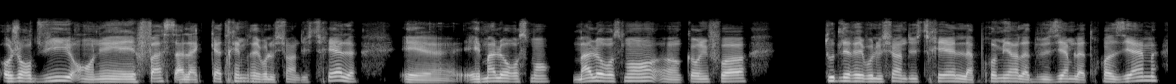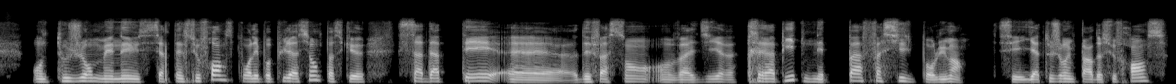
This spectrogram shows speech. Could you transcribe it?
aujourd'hui, on est face à la quatrième révolution industrielle et malheureusement, malheureusement, encore une fois, toutes les révolutions industrielles, la première, la deuxième, la troisième, ont toujours mené une certaine souffrance pour les populations parce que s'adapter euh, de façon, on va dire, très rapide n'est pas facile pour l'humain. C'est, il y a toujours une part de souffrance.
